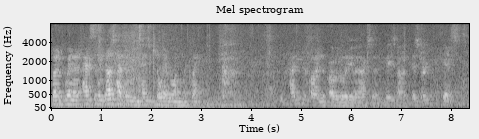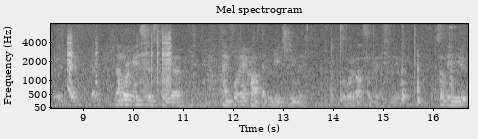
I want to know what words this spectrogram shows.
But when an accident does happen, we tend to kill everyone in the plane. How do you define the probability of an accident based on history? Yes. Number of incidents per year, and for aircraft that would be extremely. But what about something new? Something new?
